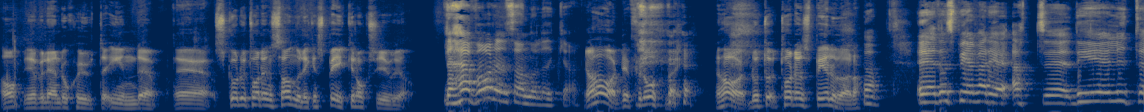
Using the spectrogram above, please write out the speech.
ja, jag vill ändå skjuta in det. Eh, ska du ta den sannolika spiken också Julia? Det här var den sannolika. Jaha, det, förlåt mig. Jaha, då tar den spelvärda. Ja. Eh, den spelvärda är att eh, det är lite,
